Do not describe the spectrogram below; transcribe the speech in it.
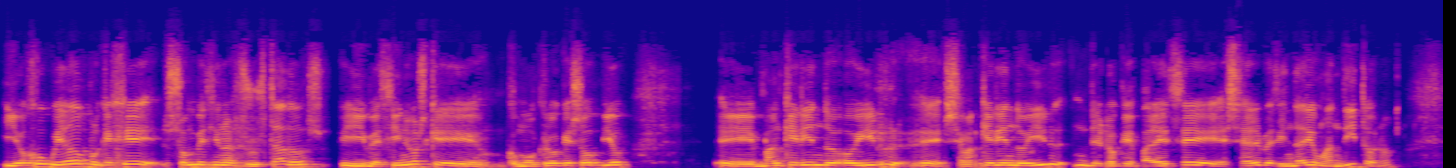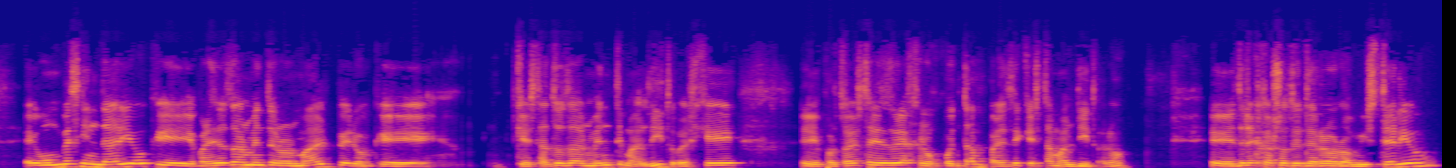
Y ojo, cuidado, porque es que son vecinos asustados y vecinos que, como creo que es obvio, eh, van queriendo ir, eh, se van queriendo ir de lo que parece ser el vecindario mandito, ¿no? Un vecindario que parece totalmente normal, pero que, que está totalmente maldito. Es que por todas estas historias que nos cuentan, parece que está maldito, ¿no? tres casos de terror o misterio,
